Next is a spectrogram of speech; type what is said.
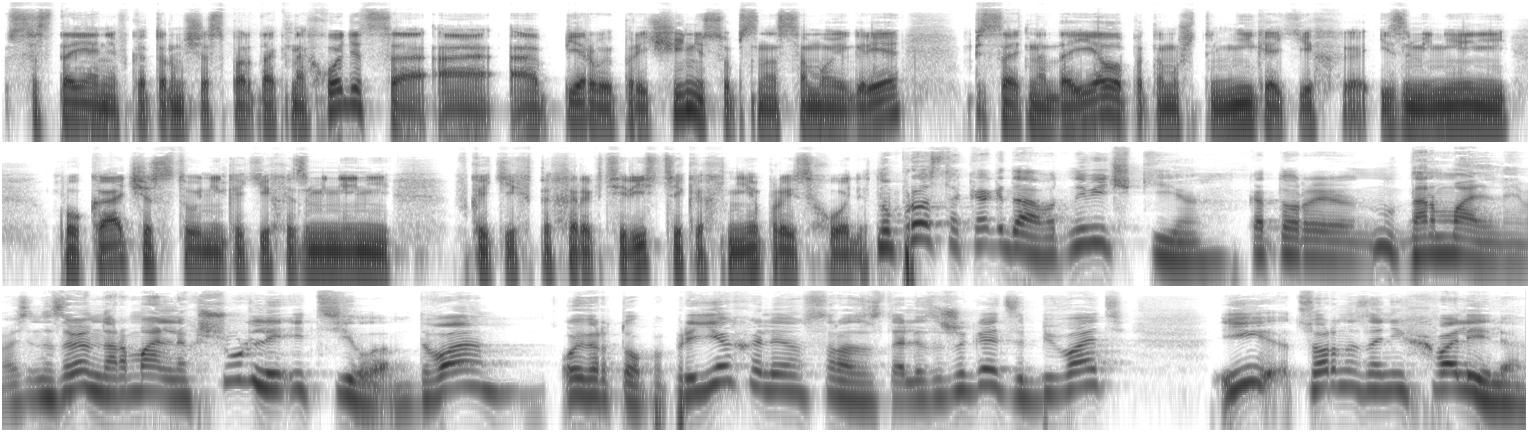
состояния, в котором сейчас Спартак находится, а о первой причине, собственно, самой игре писать надоело, потому что никаких изменений по качеству, никаких изменений в каких-то характеристиках не происходит. Ну, просто когда вот новички, которые ну, нормальные, назовем нормальных Шурли и Тила, два овертопа приехали, сразу стали зажигать, забивать, и Цорна за них хвалили.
